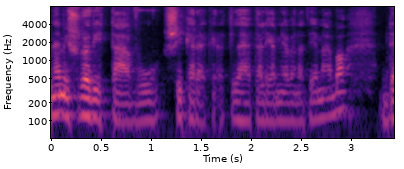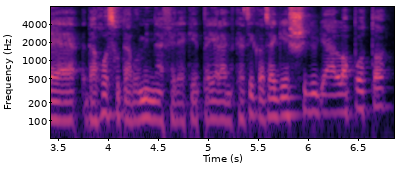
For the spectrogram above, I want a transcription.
nem is rövid távú sikereket lehet elérni ebben a témában, de, de hosszú távon mindenféleképpen jelentkezik az egészségügy állapota,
